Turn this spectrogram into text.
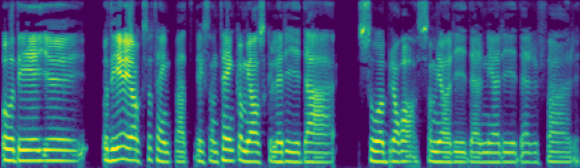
och det är ju, och det har jag också tänkt på att liksom, tänk om jag skulle rida så bra som jag rider när jag rider för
